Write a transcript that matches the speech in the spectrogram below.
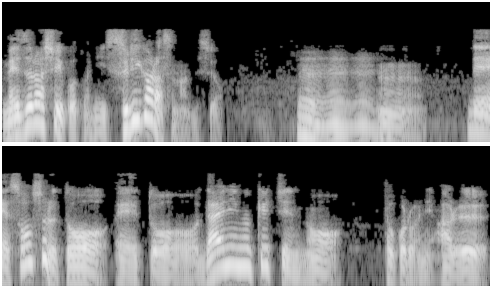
うん、珍しいことにすりガラスなんですよ。うんうんうん。で、そうすると、えっ、と、ダイニングキッチンのところにある、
